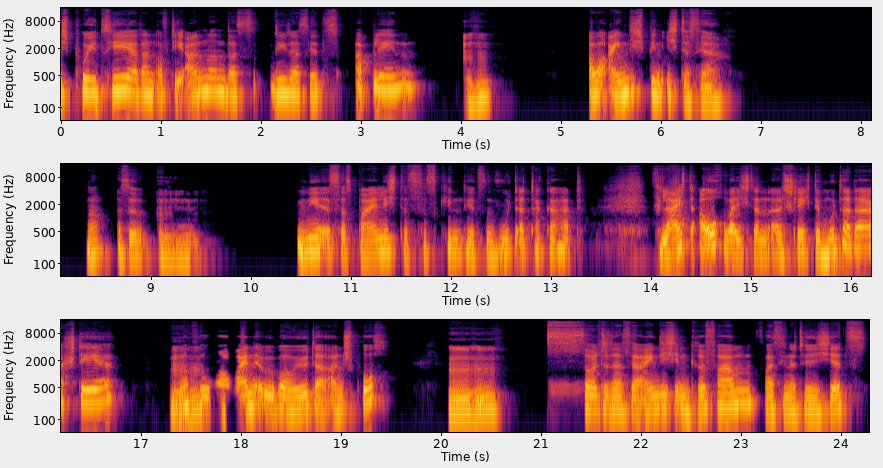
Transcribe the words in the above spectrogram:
Ich projiziere ja dann auf die anderen, dass die das jetzt ablehnen. Mhm. Aber eigentlich bin ich das ja. Ne? Also Mhm. mir ist das peinlich, dass das Kind jetzt 'ne Wutattacke hat. Vielleicht auch, weil ich dann als schlechte Mutter dastehe, ne? Mhm. So war mein überhöhter Anspruch. Mhm. Sollte das ja eigentlich im Griff haben, was ich natürlich jetzt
